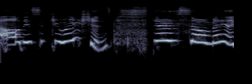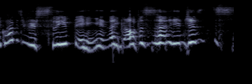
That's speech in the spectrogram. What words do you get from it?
about all these situations. There's so many. Like, what happens if you're sleeping and, like, all of a sudden you just.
